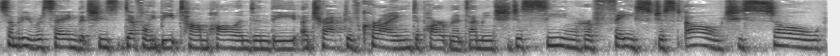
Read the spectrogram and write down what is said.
somebody was saying that she's definitely beat Tom Holland in the attractive crying department. I mean, she just seeing her face, just oh, she's so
